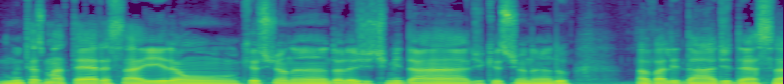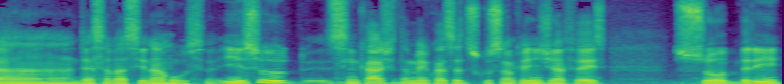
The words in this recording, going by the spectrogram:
muitas matérias saíram questionando a legitimidade, questionando a validade dessa, dessa vacina russa. Isso se encaixa também com essa discussão que a gente já fez sobre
